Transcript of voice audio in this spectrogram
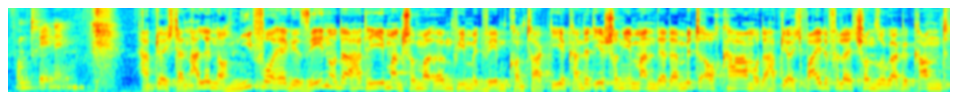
vom Training. Habt ihr euch dann alle noch nie vorher gesehen oder hatte jemand schon mal irgendwie mit wem Kontakt? Ihr kanntet ihr schon jemanden, der da mit auch kam oder habt ihr euch beide vielleicht schon sogar gekannt?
